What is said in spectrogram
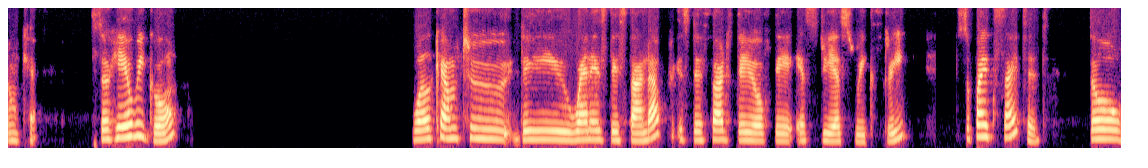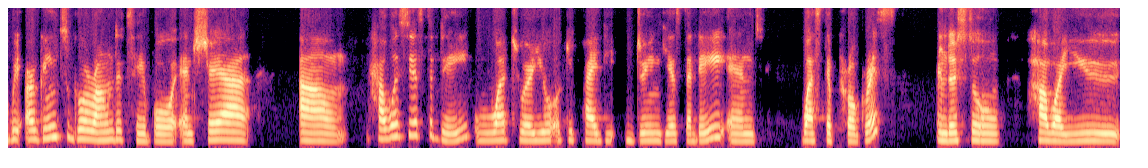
Okay, so here we go. Welcome to the Wednesday stand up. It's the third day of the SJS week three. Super excited. So we are going to go around the table and share um, how was yesterday? What were you occupied doing yesterday? And what's the progress? And also, how are you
